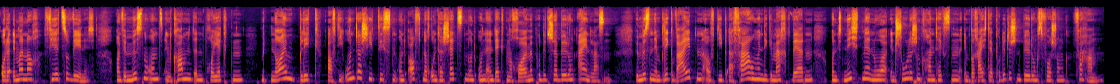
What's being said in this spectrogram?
oder immer noch viel zu wenig und wir müssen uns in kommenden Projekten mit neuem Blick auf die unterschiedlichsten und oft noch unterschätzten und unentdeckten Räume politischer Bildung einlassen. Wir müssen den Blick weiten auf die Erfahrungen, die gemacht werden und nicht mehr nur in schulischen Kontexten im Bereich der politischen Bildungsforschung verharren.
